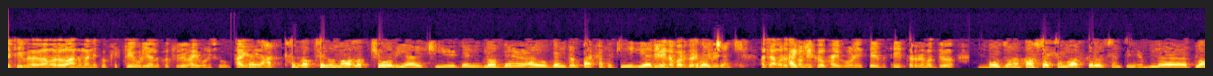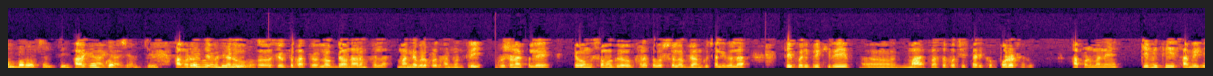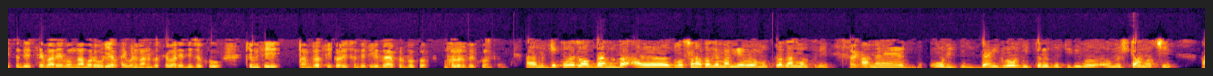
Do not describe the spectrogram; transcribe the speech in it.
ସେଠି ଆମର ଆନୁମାନିକ କେତେ ଓଡ଼ିଆ ଲୋକ ଥିବେ ଭାଇ ଭଉଣୀ ସବୁ ଆଠ ଲକ୍ଷରୁ ନଅ ଲକ୍ଷ ଓଡ଼ିଆ ଏଠି ବେଙ୍ଗଲୋର ଆଉ ବେଙ୍ଗଲୋର ପାଖାପାଖି ଏରିଆ ବିଭିନ୍ନ ବର୍ଗରେ ଅଛନ୍ତି ଆଚ୍ଛା ଆମର ଶ୍ରମିକ ଭାଇ ଭଉଣୀ ସେଇ ସ୍ତରରେ ମଧ୍ୟ ବହୁତ ଜଣ କନଷ୍ଟ୍ରକ୍ସନ ୱାର୍କର ଅଛନ୍ତି ପ୍ଲମ୍ବର ଅଛନ୍ତି ଅଛନ୍ତି ଆମର ଯେବେଠାରୁ ଶ୍ରୀଯୁକ୍ତ ପାତ୍ର ଲକଡାଉନ ଆରମ୍ଭ ହେଲା ମାନ୍ୟବର ପ୍ରଧାନମନ୍ତ୍ରୀ ଘୋଷଣା କଲେ ଏବଂ ସମଗ୍ର ଭାରତବର୍ଷ ଲକଡାଉନକୁ ଚାଲିଗଲା ସେହି ପରିପ୍ରେକ୍ଷୀରେ ମାର୍ଚ୍ଚ ମାସ ପଚିଶ ତାରିଖ ପରଠାରୁ ଆପଣମାନେ କେମିତି ସାମିଲ ହେଇଛନ୍ତି ସେବାରେ ଏବଂ ଆମର ଓଡିଆ ଭାଇ ଭଉଣୀ ମାନଙ୍କ ସେବାରେ ନିଜକୁ କେମିତି ବ୍ରତୀ କରିଛନ୍ତି ଟିକେ ଦୟାପୂର୍ବକ ଭଲ ରୂପେ କୁହନ୍ତୁ ଯେତେବେଳେ ଲକଡାଉନ ଘୋଷଣା କଲେ ମାନ୍ୟବର ପ୍ରଧାନମନ୍ତ୍ରୀ ଆମେ ବାଙ୍ଗଲୋର ଭିତରେ ଯେତିକି ଅନୁଷ୍ଠାନ ଅଛି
